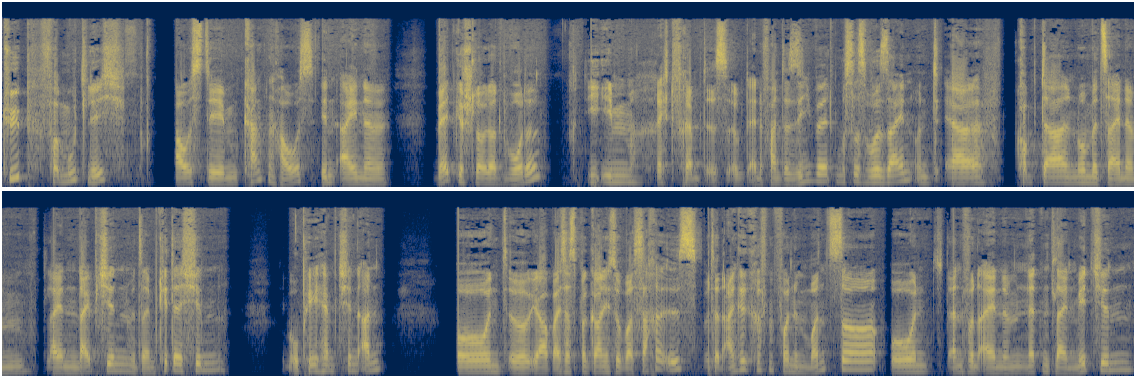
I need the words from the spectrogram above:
Typ vermutlich aus dem Krankenhaus in eine Welt geschleudert wurde, die ihm recht fremd ist. Irgendeine Fantasiewelt muss das wohl sein und er kommt da nur mit seinem kleinen Leibchen, mit seinem Kitterchen, dem OP-Hemdchen an und äh, ja, weiß erstmal gar nicht so, was Sache ist, wird dann angegriffen von einem Monster und dann von einem netten kleinen Mädchen,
